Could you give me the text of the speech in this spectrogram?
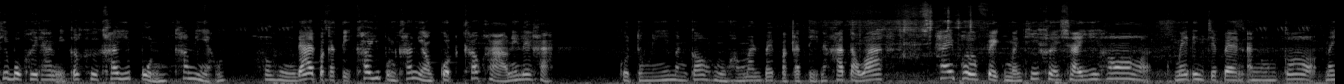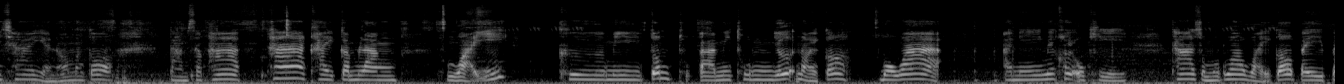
ที่โบเคยทำอีกก็คือข้าวญี่ปุ่นข้าวเหนียว หุงได้ปกติข้าวญี่ปุ่นข้าวเหนียวกดข้าวขาวนี่เลยค่ะ กดตรงนี้มันก็หุงของมันไปปกตินะคะ แต่ว่าให้เพอร์เฟกเหมือนที่เคยใช้ยี่ห้อ Made in Japan อันนู้นก็ไม่ใช่อะเนาะมันก็ตามสภาพ ถ้าใครกำลังไหว คือมีต้นมีทุนเยอะหน่อยก็บอกว่าอันนี้ไม่ค่อยโอเค ถ้าสมมุติว่าไหวก็ไปไป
